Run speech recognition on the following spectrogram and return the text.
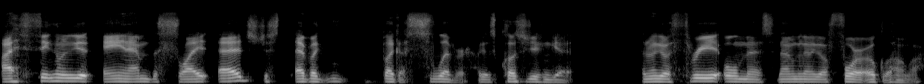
I think I'm gonna get A&M the slight edge, just like like a sliver, like as close as you can get. I'm gonna go three Ole Miss, and then I'm gonna go four Oklahoma.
